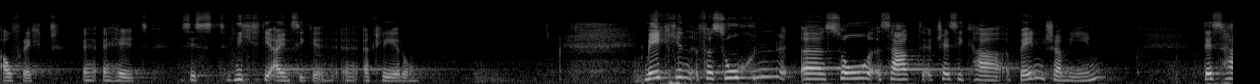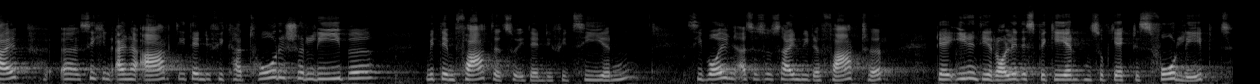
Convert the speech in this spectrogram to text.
aufrecht erhält. Es ist nicht die einzige Erklärung. Mädchen versuchen, äh, so sagt Jessica Benjamin, deshalb äh, sich in einer Art identifikatorischer Liebe mit dem Vater zu identifizieren. Sie wollen also so sein wie der Vater, der ihnen die Rolle des begehrenden Subjektes vorlebt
